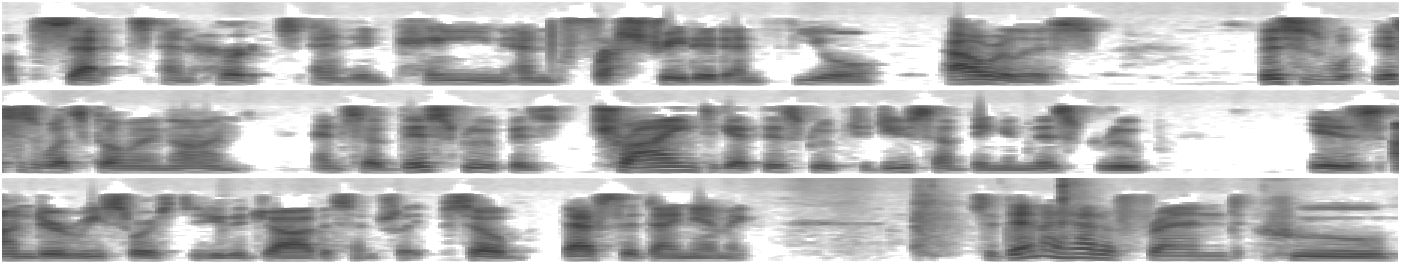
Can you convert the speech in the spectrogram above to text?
upset and hurt and in pain and frustrated and feel powerless. This is what this is what's going on. And so this group is trying to get this group to do something, and this group is under resourced to do the job essentially. So that's the dynamic. So then I had a friend who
